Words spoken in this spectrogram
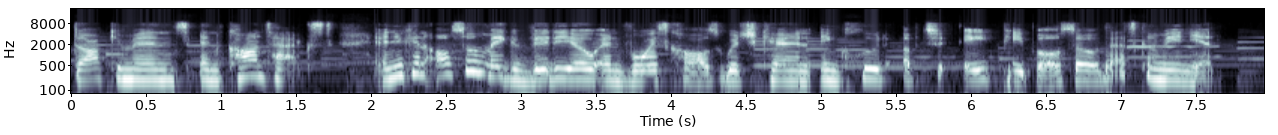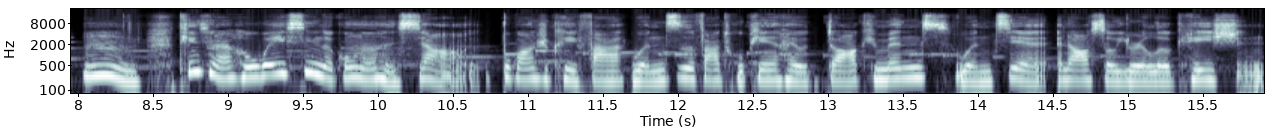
documents, and contacts. And you can also make video and voice calls, which can include up to eight people. So that's convenient. 嗯，听起来和微信的功能很像，不光是可以发文字、发图片，还有 documents 文件，and also your location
